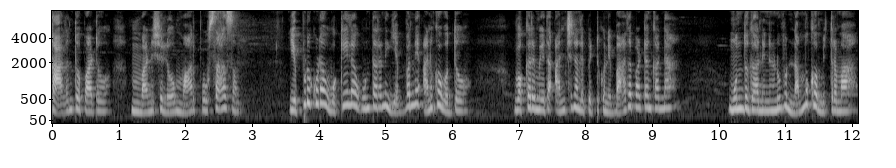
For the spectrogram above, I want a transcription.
కాలంతో పాటు మనిషిలో మార్పు సహజం ఎప్పుడు కూడా ఒకేలా ఉంటారని ఎవరిని అనుకోవద్దు. ఒకరి మీద అంచనాలు పెట్టుకుని బాధపడటం కన్నా ముందుగా నిన్ను నువ్వు నమ్ముకో మిత్రమా?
